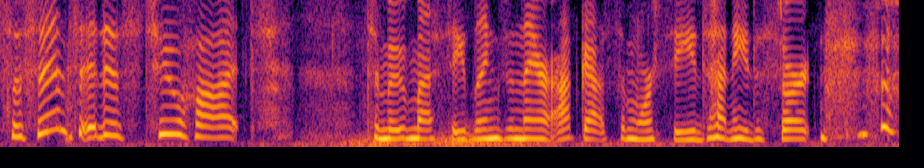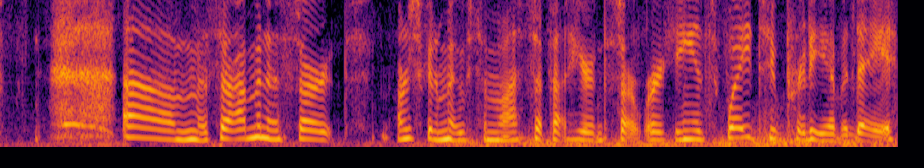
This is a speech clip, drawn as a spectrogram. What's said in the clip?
So since it is too hot to move my seedlings in there, I've got some more seeds I need to start um, so I'm gonna start, I'm just gonna move some of my stuff out here and start working. It's way too pretty of a day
